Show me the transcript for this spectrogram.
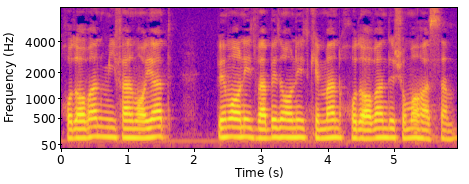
خداوند میفرماید بمانید و بدانید که من خداوند شما هستم.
